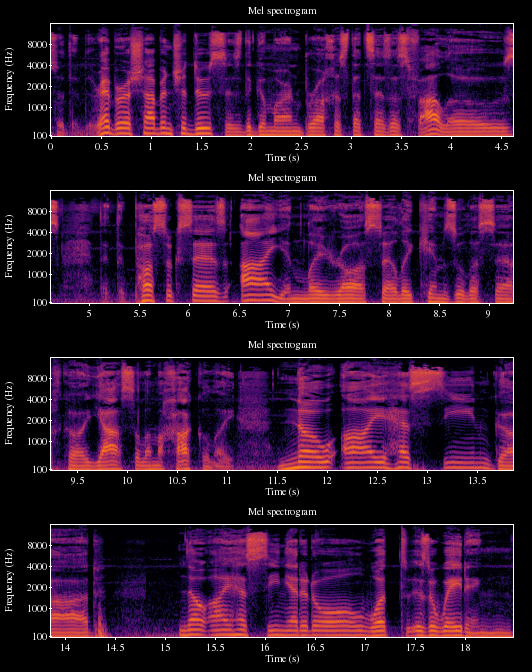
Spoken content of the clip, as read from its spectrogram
So the, the Rebbe Rashab introduces the Gemara in Brachas that says as follows: that the pasuk says, "Ayin zulasecha yasala machakolei." No eye has seen God. No eye has seen yet at all what is awaiting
